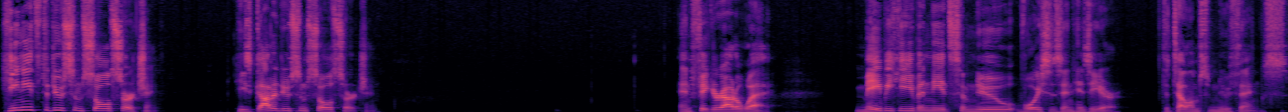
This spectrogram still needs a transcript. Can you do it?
He needs to do some soul searching. He's got to do some soul searching and figure out a way. Maybe he even needs some new voices in his ear to tell him some new things.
